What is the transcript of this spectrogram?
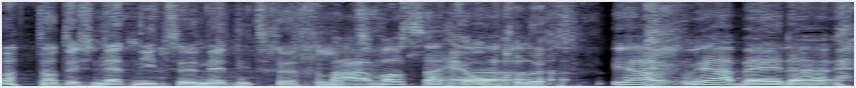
dat is net niet, eh, net niet ge- gelukt. Maar was dat... Eh, opgelucht? ja, ja, ben je daar...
